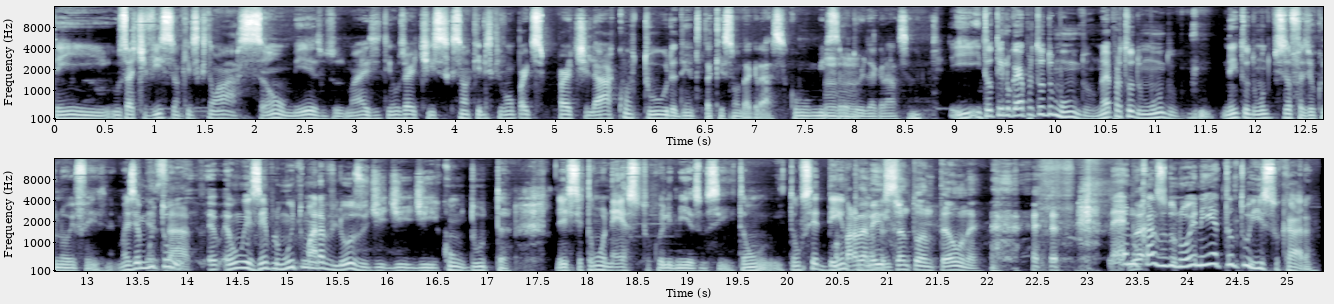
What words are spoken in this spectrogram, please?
Tem os ativistas, são aqueles que estão na ação mesmo tudo mais. E tem os artistas, que são aqueles que vão partilhar a cultura dentro da questão da graça, como ministrador uhum. da graça, né? E, então tem lugar para todo mundo. Não é para todo mundo, nem todo mundo precisa fazer o que o Noé fez, né? Mas é muito. É, é, um exemplo muito maravilhoso de, de, de, conduta. Ele ser tão honesto com ele mesmo, assim. Tão, tão sedento. Uma parada realmente. meio Santo Antão, né? é, no Não é caso do Noé nem é tanto isso, cara.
